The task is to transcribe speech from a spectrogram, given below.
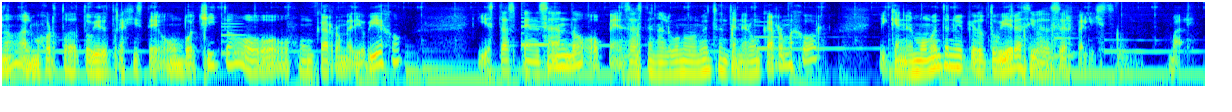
¿no? A lo mejor toda tu vida trajiste un bochito o un carro medio viejo y estás pensando o pensaste en algún momento en tener un carro mejor y que en el momento en el que lo tuvieras ibas a ser feliz. Vale.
